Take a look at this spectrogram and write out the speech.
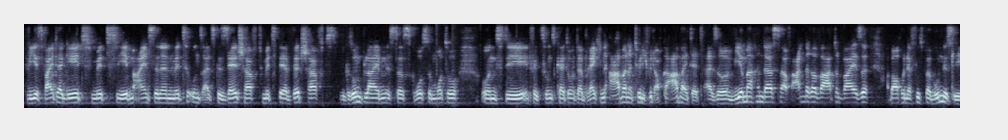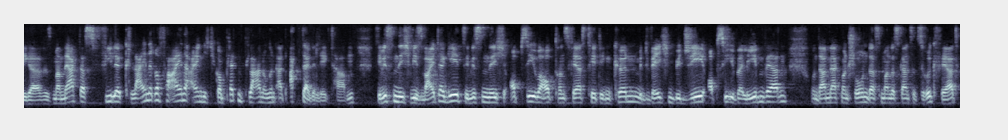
wie es weitergeht mit jedem Einzelnen, mit uns als Gesellschaft, mit der Wirtschaft. Gesund bleiben ist das große Motto und die Infektionskette unterbrechen. Aber natürlich wird auch gearbeitet. Also wir machen das auf andere Art und Weise, aber auch in der Fußball-Bundesliga. Man merkt, dass viele kleinere Vereine eigentlich die kompletten Planungen ad acta gelegt haben. Sie wissen nicht, wie es weitergeht. Sie wissen nicht, ob sie überhaupt Transfers tätigen können, mit welchem Budget, ob sie überleben werden. Und da merkt man schon, dass man das Ganze zurückfährt.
